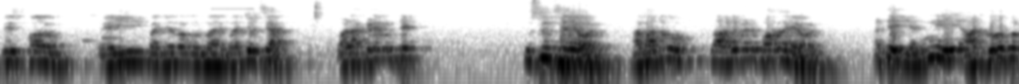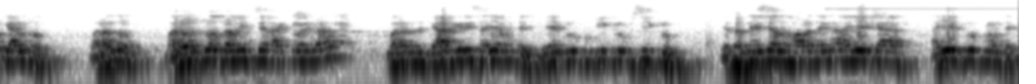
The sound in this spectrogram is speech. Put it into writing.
క్రీస్తు పూర్వం వెయ్యి పద్దెనిమిది వందల మధ్య వచ్చారు. వాళ్ళు అక్కడే ఉంటే ముస్లిమ్స్ అయ్యేవాడు ఆ మతము ఆడబడి ఫాలో అయ్యేవాడు అంటే ఇవన్నీ ఆ గ్లోబల్ వెళ్ళడం మనందరం మన ఒంట్లో ప్రవహించే రకమైన మన కేటగిరీస్ అయ్యే ఉంటాయి. A group B group C group. ఇతర దేశాల వాళ్ళదైనా అయ్యే అయ్యే గ్రూపులు ఉంటాయి.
